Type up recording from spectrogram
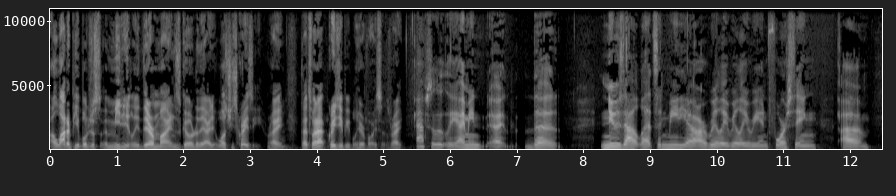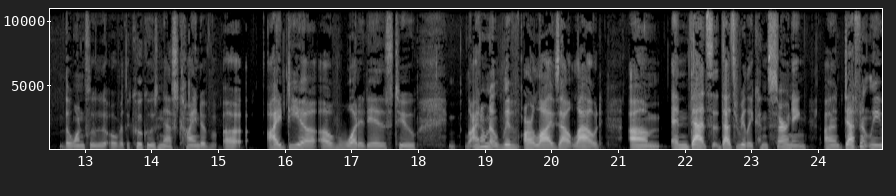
a lot of people just immediately their minds go to the idea. Well, she's crazy, right? That's what crazy people hear voices, right? Absolutely. I mean, uh, the news outlets and media are really, really reinforcing um, the one flew over the cuckoo's nest kind of uh, idea of what it is to, I don't know, live our lives out loud, um, and that's that's really concerning. Uh, definitely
